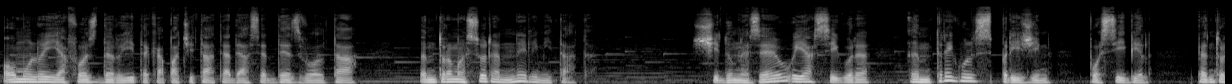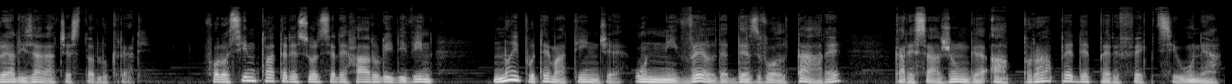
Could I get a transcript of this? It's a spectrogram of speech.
Omului i-a fost dăruită capacitatea de a se dezvolta într-o măsură nelimitată și Dumnezeu îi asigură întregul sprijin posibil pentru realizarea acestor lucrări. Folosind toate resursele Harului Divin, noi putem atinge un nivel de dezvoltare care să ajungă aproape de perfecțiunea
